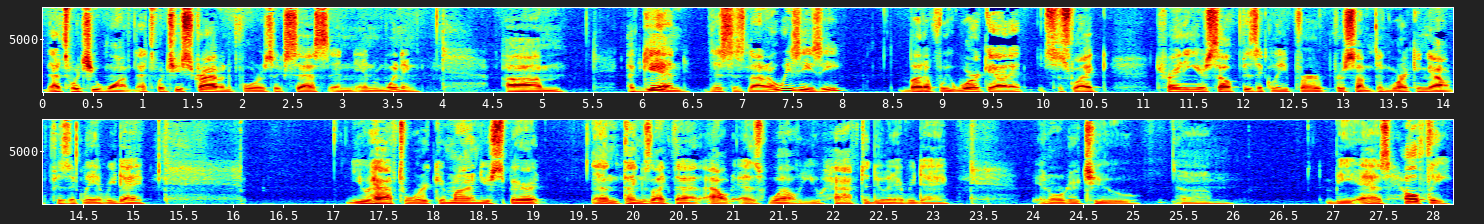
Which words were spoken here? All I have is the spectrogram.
that's what you want. That's what you're striving for: success and and winning. Um, again, this is not always easy, but if we work at it, it's just like training yourself physically for, for something, working out physically every day. You have to work your mind, your spirit, and things like that out as well. You have to do it every day in order to um, be as healthy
